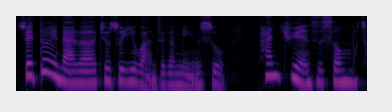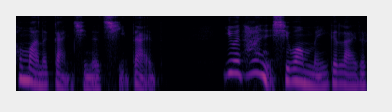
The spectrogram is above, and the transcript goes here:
所以对于来了就住一晚这个民宿，潘居然是充充满了感情的期待的，因为他很希望每一个来的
